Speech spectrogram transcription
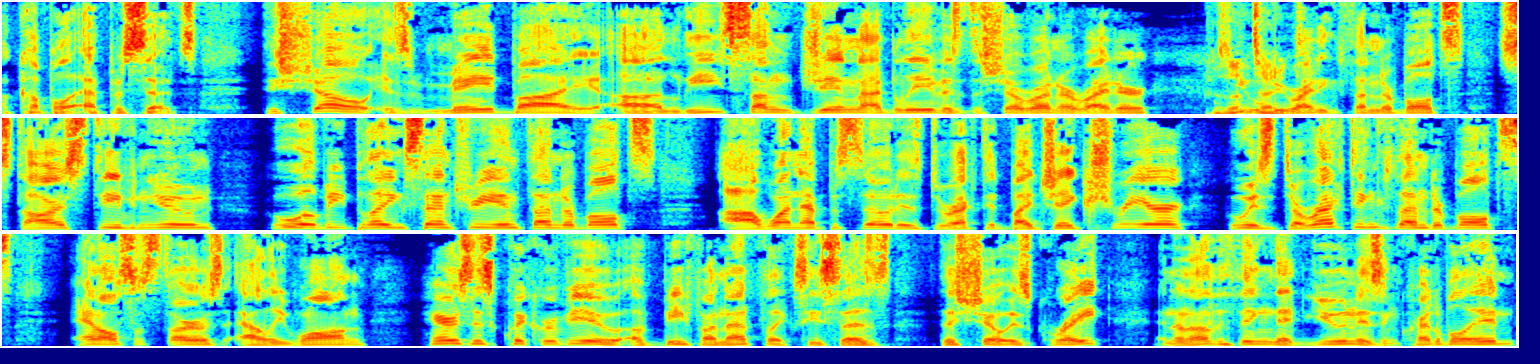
a couple of episodes. The show is made by uh, Lee Sung Jin, I believe, is the showrunner writer. He will be writing Thunderbolts. Stars Steven Yeun, who will be playing Sentry in Thunderbolts. Uh, one episode is directed by Jake Schreier, who is directing Thunderbolts, and also stars Ali Wong. Here's his quick review of Beef on Netflix. He says, This show is great And another thing that Yeun is incredible in,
